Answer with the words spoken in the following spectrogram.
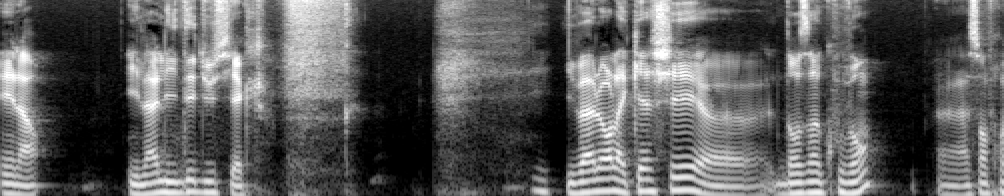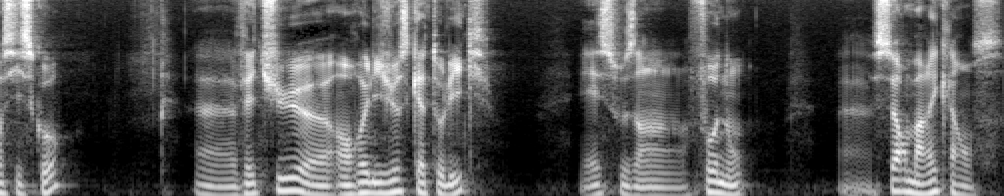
Et là, il a l'idée du siècle. Il va alors la cacher dans un couvent à San Francisco, vêtue en religieuse catholique et sous un faux nom, Sœur Marie Clarence.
